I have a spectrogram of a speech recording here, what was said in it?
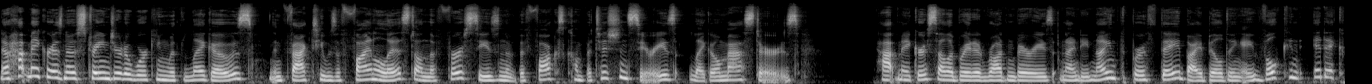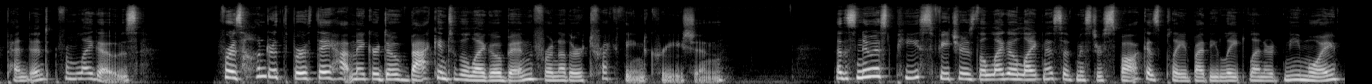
Now, Hatmaker is no stranger to working with Legos. In fact, he was a finalist on the first season of the Fox competition series Lego Masters. Hatmaker celebrated Roddenberry's 99th birthday by building a Vulcan Idic pendant from Legos. For his 100th birthday, Hatmaker dove back into the Lego bin for another Trek themed creation. Now, this newest piece features the Lego likeness of Mr. Spock as played by the late Leonard Nimoy,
